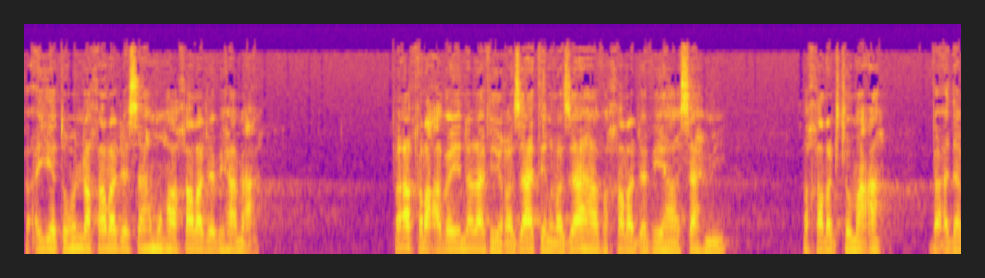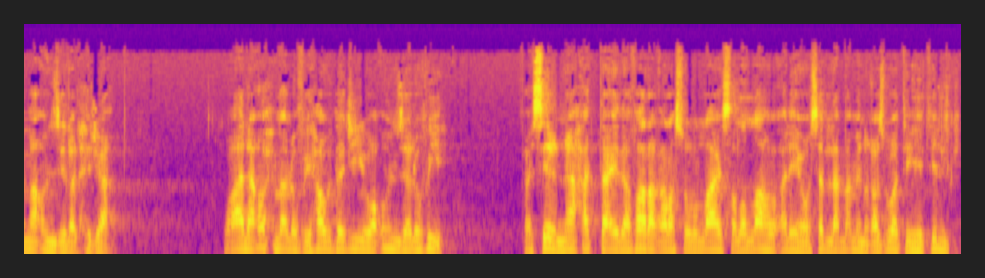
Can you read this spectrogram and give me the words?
فأيتهن خرج سهمها خرج بها معه. فأقرع بيننا في غزاة غزاها فخرج فيها سهمي فخرجت معه بعدما أنزل الحجاب. وأنا أحمل في هودجي وأنزل فيه. فسرنا حتى إذا فرغ رسول الله صلى الله عليه وسلم من غزوته تلك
